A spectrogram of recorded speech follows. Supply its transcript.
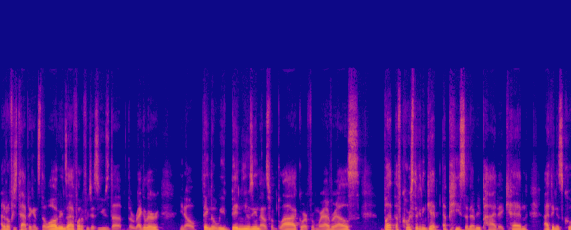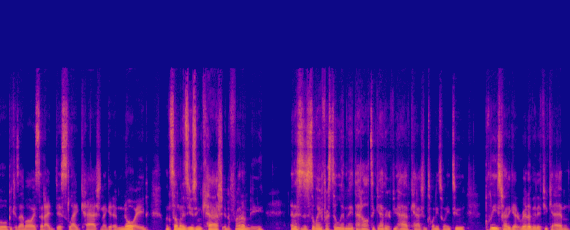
I don't know if he's tapping against the Walgreens iPhone, if we just use the, the regular you know thing that we've been using that was from block or from wherever else but of course they're going to get a piece of every pie they can. I think it's cool because i've always said i dislike cash and i get annoyed when someone is using cash in front of me and this is just a way for us to eliminate that altogether. If you have cash in 2022 please try to get rid of it if you can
